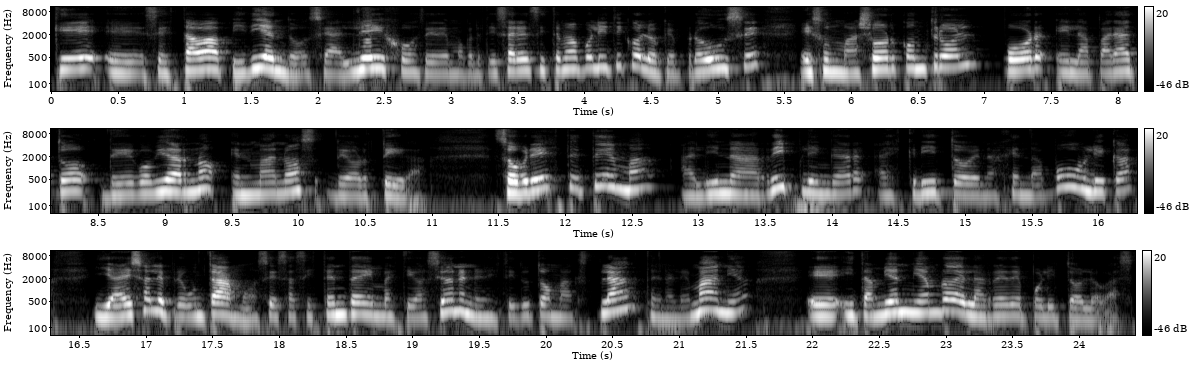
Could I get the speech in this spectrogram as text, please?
que eh, se estaba pidiendo, o sea, lejos de democratizar el sistema político, lo que produce es un mayor control por el aparato de gobierno en manos de Ortega. Sobre este tema, Alina Riplinger ha escrito en Agenda Pública y a ella le preguntamos, es asistente de investigación en el Instituto Max Planck en Alemania eh, y también miembro de la red de politólogas.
